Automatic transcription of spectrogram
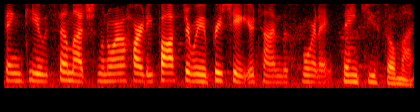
Thank you so much, Lenora Hardy Foster. We appreciate your time this morning. Thank you so much.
